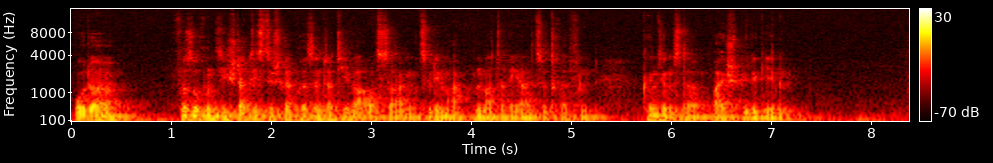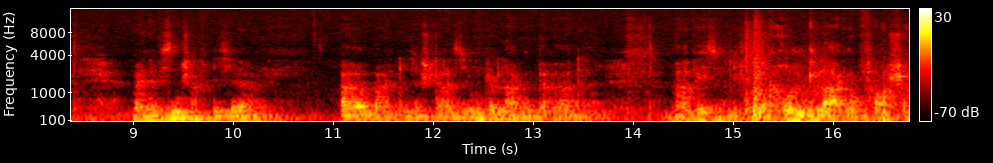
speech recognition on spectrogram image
oder versuchen Sie statistisch repräsentative Aussagen zu dem Aktenmaterial zu treffen? Können Sie uns da Beispiele geben? Meine wissenschaftliche Arbeit in der Stasi-Unterlagenbehörde war wesentlich die Grundlagenforschung.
